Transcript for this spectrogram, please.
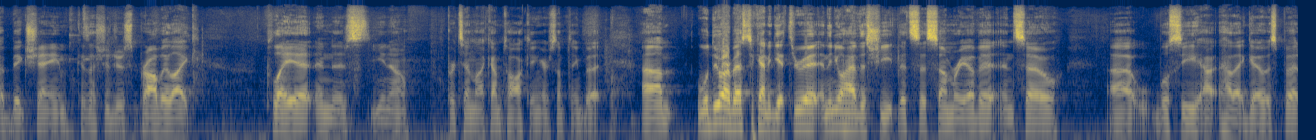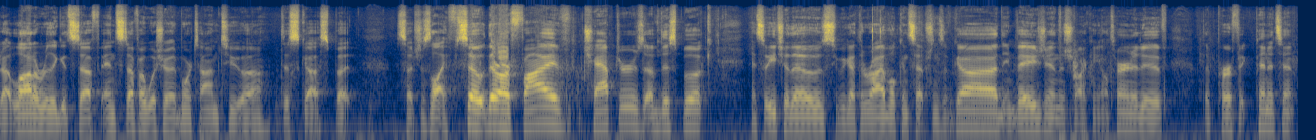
a big shame because I should just probably like play it and just you know pretend like I'm talking or something. But um, we'll do our best to kind of get through it, and then you'll have this sheet that's a summary of it, and so uh, we'll see how, how, that goes. But a lot of really good stuff and stuff I wish I had more time to uh, discuss, but such is life. So there are five chapters of this book. And so each of those, we got the rival conceptions of God, the invasion, the shocking alternative, the perfect penitent,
